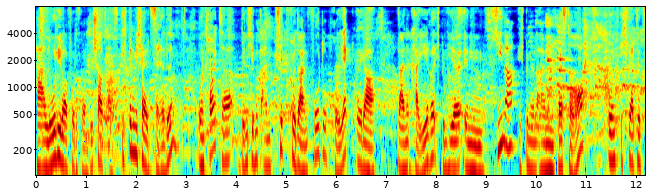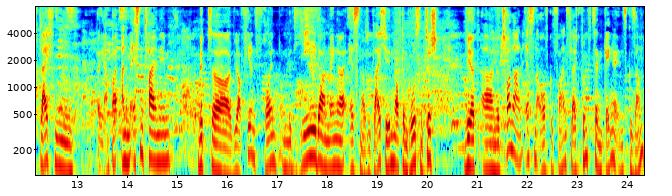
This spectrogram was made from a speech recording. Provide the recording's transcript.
Hallo lieber Fotofreund, wie schaut's aus? Ich bin Michael Zelbe und heute bin ich hier mit einem Tipp für dein Fotoprojekt oder deine Karriere. Ich bin hier in China, ich bin in einem Restaurant und ich werde jetzt gleich ein, ja, bei einem Essen teilnehmen mit äh, ja, vielen Freunden und mit jeder Menge Essen. Also gleich hier hinten auf dem großen Tisch wird äh, eine Tonne an Essen aufgefahren, vielleicht 15 Gänge insgesamt.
